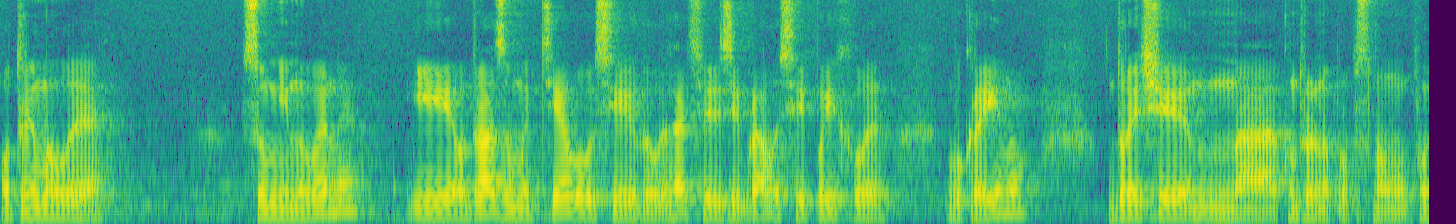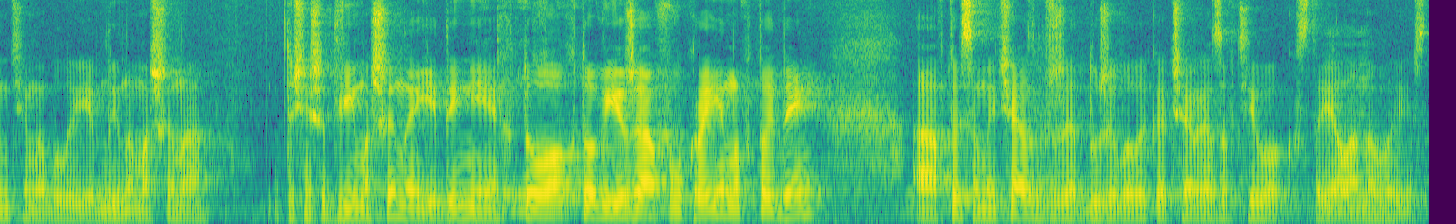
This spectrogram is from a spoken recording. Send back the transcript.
отримали сумні новини, і одразу миттєво усією делегацією зібралися і поїхали в Україну. До речі, на контрольно-пропускному пункті ми були єдина машина, точніше, дві машини єдині. Хто, хто в'їжджав в Україну в той день, а в той самий час вже дуже велика черга з автівок стояла на виїзд.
